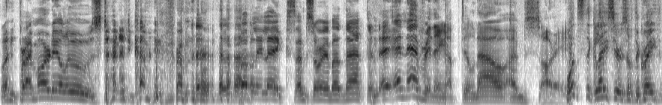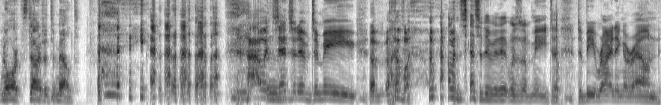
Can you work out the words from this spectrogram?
when primordial ooze started coming from the, the bubbly lakes. I'm sorry about that, and and everything up till now. I'm sorry. Once the glaciers of the Great North started to melt, How insensitive to me of, of how insensitive it was of me to to be riding around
